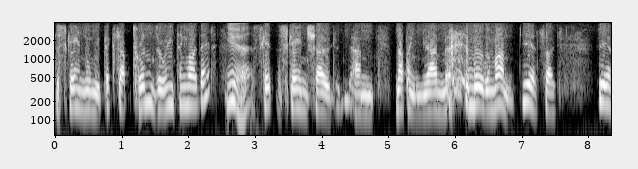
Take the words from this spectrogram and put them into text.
The scan normally picks up twins or anything like that. Yeah. The scan showed um, nothing um, more than one. Yeah, so, yeah.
